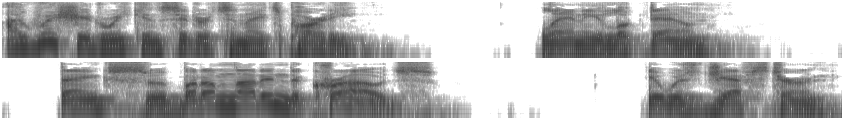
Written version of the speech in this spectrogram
I wish you'd reconsider tonight's party. Lanny looked down. Thanks, but I'm not into crowds. It was Jeff's turn.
